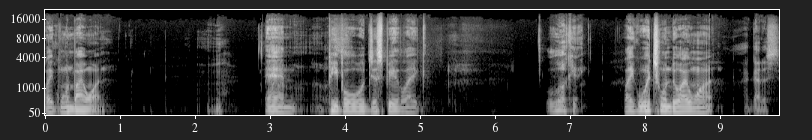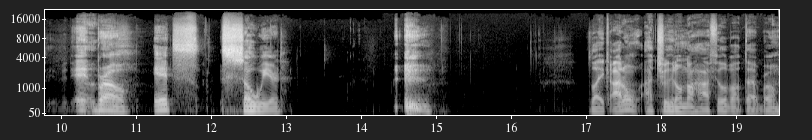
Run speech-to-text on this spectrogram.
Like one by one. Hmm. And people will just be like looking. Like which one do I want? I gotta see a video. It bro, it's so weird. Like I don't. I truly don't know how I feel about that, bro.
